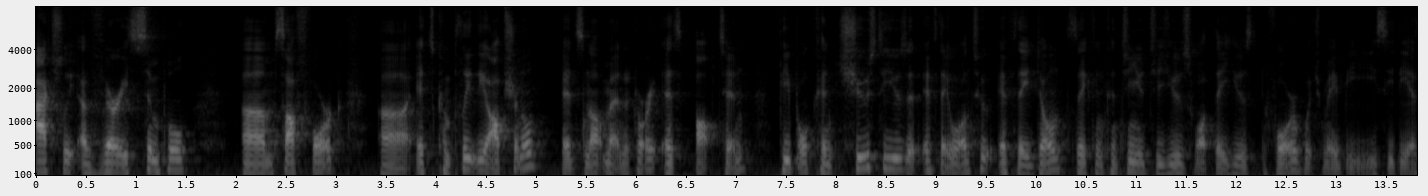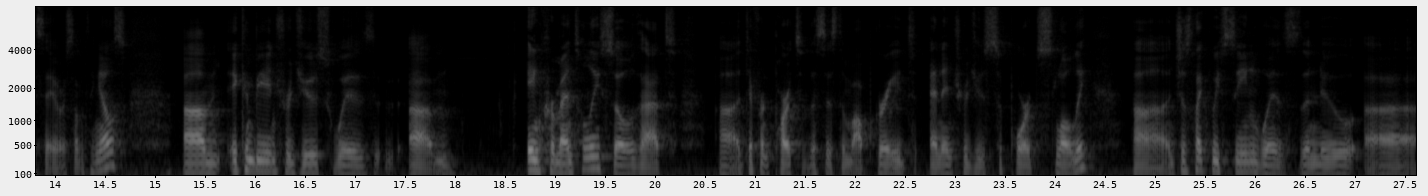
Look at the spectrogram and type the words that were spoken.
actually a very simple um, soft fork. Uh, it's completely optional. It's not mandatory. It's opt-in. People can choose to use it if they want to. If they don't, they can continue to use what they used before, which may be ECDSA or something else. Um, it can be introduced with um, incrementally so that uh, different parts of the system upgrade and introduce support slowly, uh, just like we've seen with the new uh,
